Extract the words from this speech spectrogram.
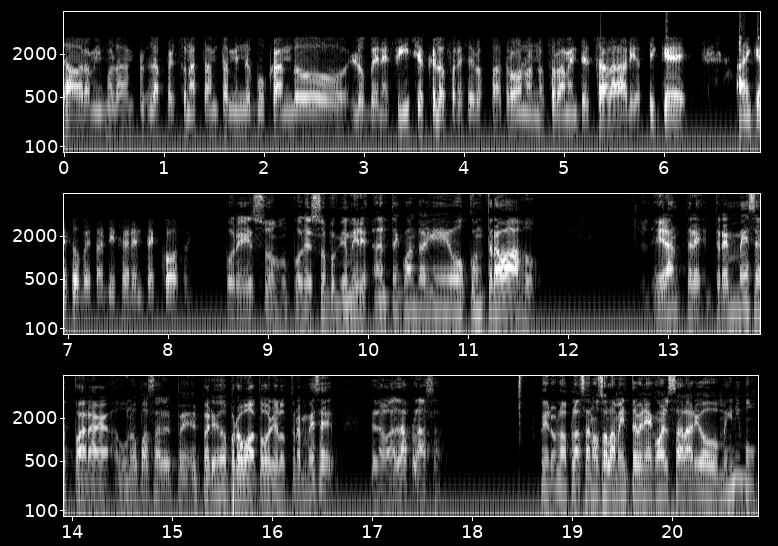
ahora mismo las, las, personas están también buscando los beneficios que le ofrecen los patronos, no solamente el salario. Así que hay que sopesar diferentes cosas. Por eso, por eso, porque mire, antes cuando alguien busca un trabajo eran tres meses para uno pasar el, periodo probatorio. Los tres meses te daban la plaza, pero la plaza no solamente venía con el salario mínimo,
